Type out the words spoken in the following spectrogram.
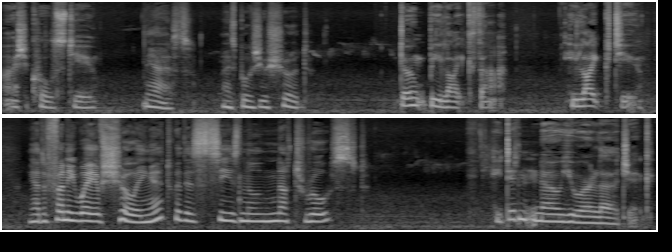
I should call Stu. Yes, I suppose you should. Don't be like that. He liked you. He had a funny way of showing it with his seasonal nut roast. He didn't know you were allergic.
